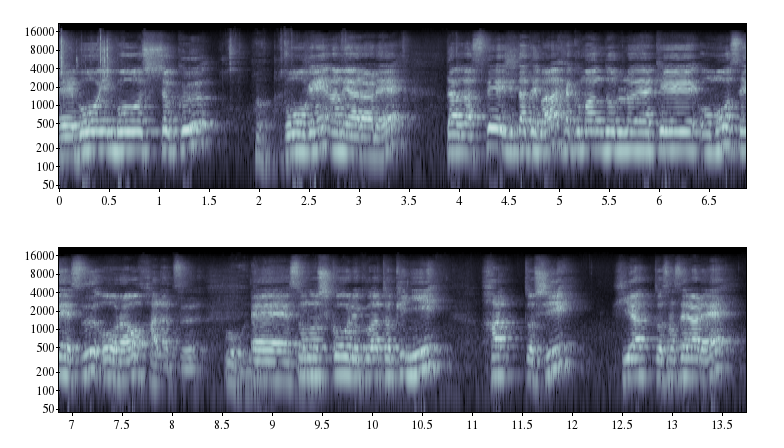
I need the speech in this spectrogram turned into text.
えー暴飲暴食暴言雨あられだがステージ立てば100万ドルの夜景をも制すオーラを放つ。えーその思考力は時にハッとしヒヤッとさせられ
